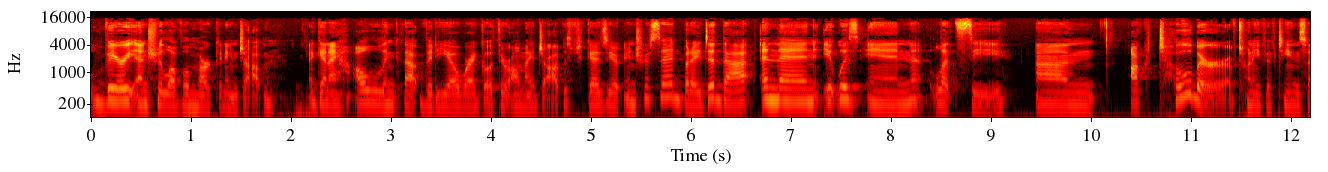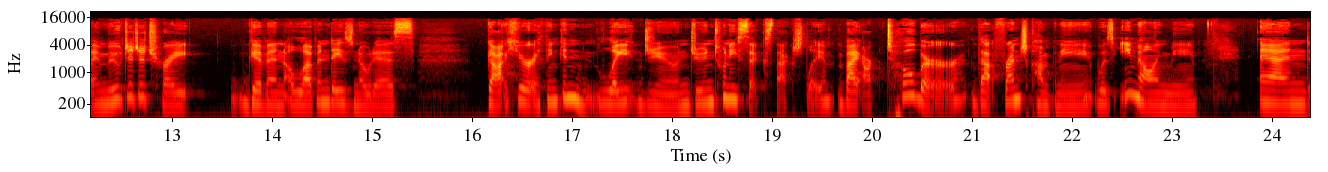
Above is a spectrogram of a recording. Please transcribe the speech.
very entry level marketing job. Again, I, will link that video where I go through all my jobs if you guys are interested. But I did that. And then it was in, let's see, um, October of 2015. So I moved to Detroit, given 11 days notice got here, I think in late June, June 26th, actually. By October, that French company was emailing me and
